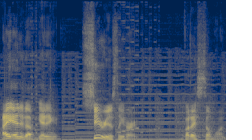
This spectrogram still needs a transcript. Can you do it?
I ended up getting seriously hurt, but I still won.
